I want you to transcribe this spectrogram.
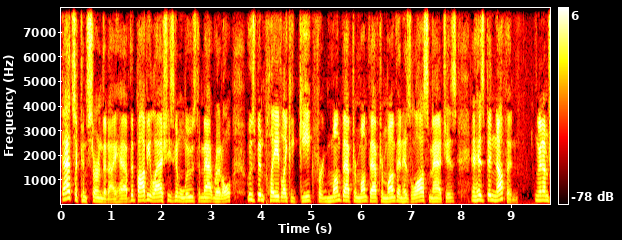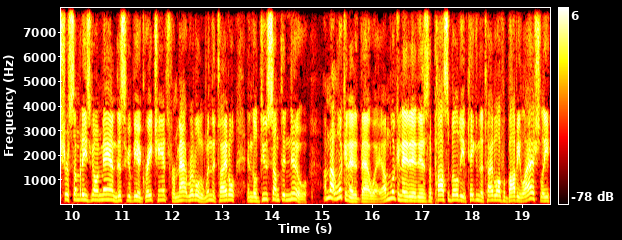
That's a concern that I have that Bobby Lashley's going to lose to Matt Riddle, who's been played like a geek for month after month after month and has lost matches and has been nothing. And I'm sure somebody's going, man, this could be a great chance for Matt Riddle to win the title, and they'll do something new. I'm not looking at it that way. I'm looking at it as the possibility of taking the title off of Bobby Lashley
